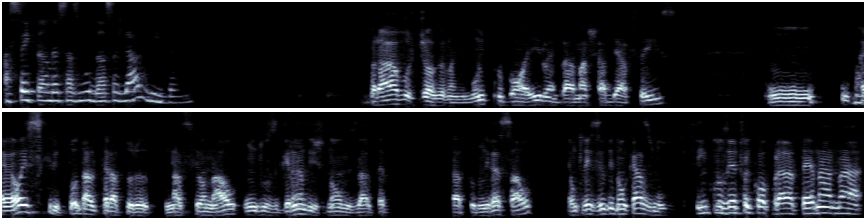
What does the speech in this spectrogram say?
aceitando essas mudanças da vida. Né? Bravo, Joselane, muito bom aí lembrar Machado de Assis, um, o maior escritor da literatura nacional, um dos grandes nomes da literatura universal, é um trezinho de Dom Casmurro, que inclusive foi cobrado até na, na,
